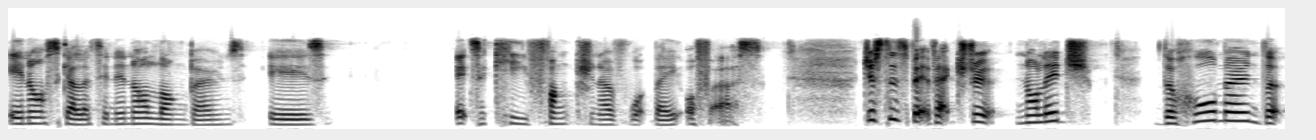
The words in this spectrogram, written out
in our skeleton, in our long bones, is it's a key function of what they offer us. Just as a bit of extra knowledge, the hormone that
